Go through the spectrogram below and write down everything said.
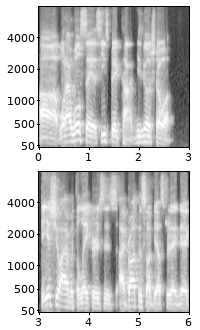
Uh, what I will say is he's big time. He's going to show up. The issue I have with the Lakers is I brought this up yesterday, Nick.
